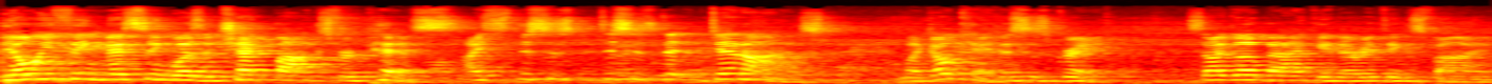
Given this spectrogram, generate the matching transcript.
The only thing missing was a checkbox for piss. I, this is this is dead honest. I'm like, okay, this is great. So I go back and everything's fine.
